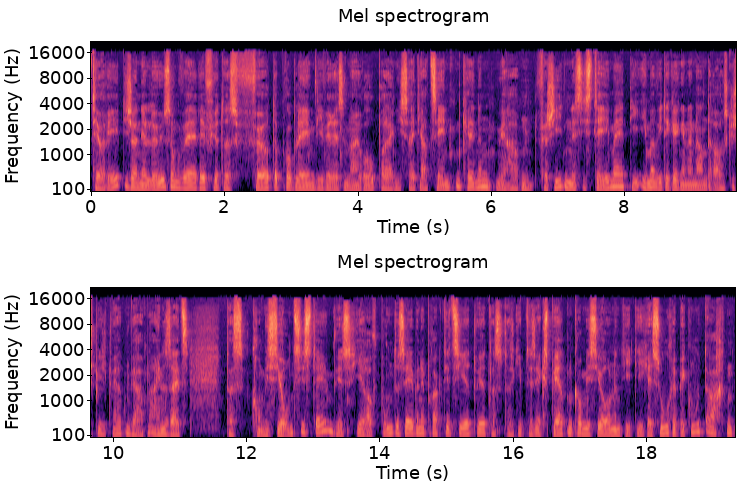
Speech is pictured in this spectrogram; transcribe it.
theoretisch eine Lösung wäre für das Förderproblem, wie wir es in Europa eigentlich seit Jahrzehnten kennen. Wir haben verschiedene Systeme, die immer wieder gegeneinander ausgespielt werden. Wir haben einerseits das Kommissionssystem, wie es hier auf Bundesebene praktiziert wird. Also da gibt es Expertenkommissionen, die die Gesuche begutachten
